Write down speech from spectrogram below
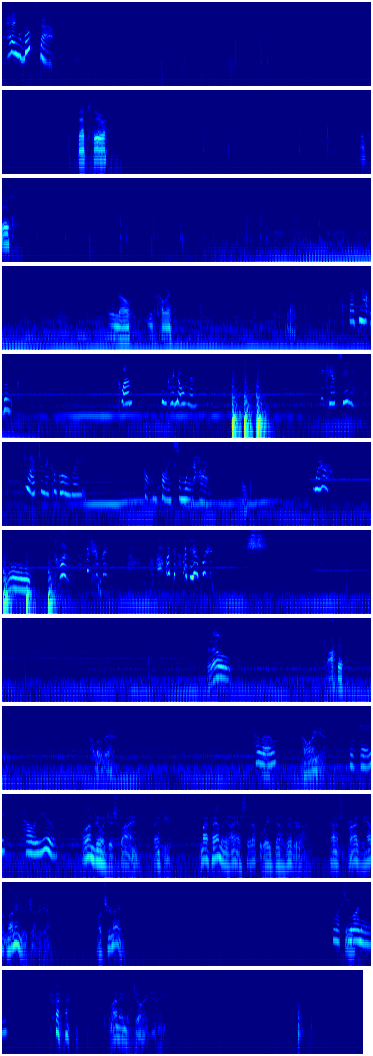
Hey, Luke's back. Snap, Sarah. Downstairs. Oh no, coming. Oh snap. That's not Luke. Clem, I think I know him. He can't see me. You have to make him go away. Go and find somewhere to hide. What? Where? No! Hello? How are you? Okay. How are you? Well, I'm doing just fine. Thank you. My family and I are set up a ways downriver. I'm kind of surprised we haven't run into each other yet. What's your name? What's Sure. your name? My name is George, honey.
